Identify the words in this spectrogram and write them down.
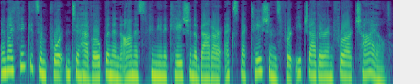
And I think it's important to have open and honest communication about our expectations for each other and for our child.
